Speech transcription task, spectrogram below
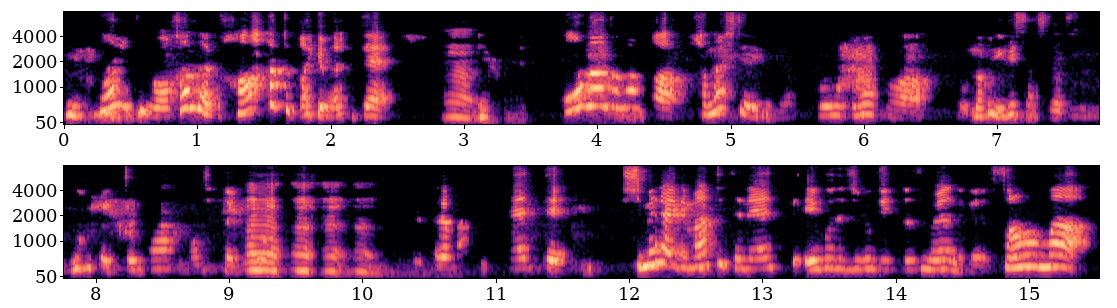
言ってるかわかんないから、はぁとか言われて、うん。オーナーとなんか話してるよね。このこの子は、なんか指さして私なんか言ってるなと思ってたけど、うん。うん。うん。それ待っててねって、閉めないで待っててねって英語で自分で言ったつもりなんだけど、そのまま、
